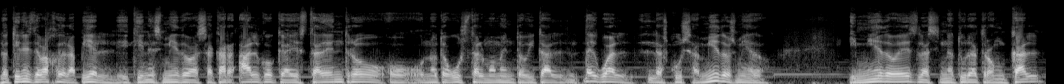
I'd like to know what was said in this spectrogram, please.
lo tienes debajo de la piel y tienes miedo a sacar algo que está dentro o, no te gusta el momento vital. Da igual la excusa, miedo es miedo. Y miedo es la asignatura troncal,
